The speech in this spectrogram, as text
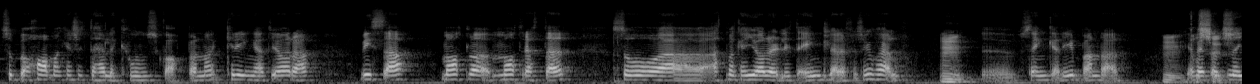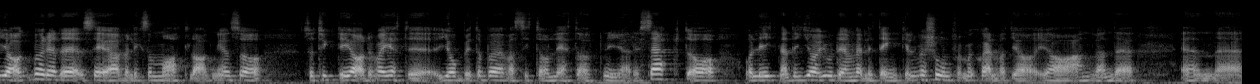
så har man kanske inte heller kunskaperna kring att göra vissa matla, maträtter. Så eh, att man kan göra det lite enklare för sig själv. Mm. Eh, sänka ribban där. Mm, Jag vet precis. att när jag började se över liksom matlagningen så, så tyckte jag det var jättejobbigt att behöva sitta och leta upp nya recept och, och liknande. Jag gjorde en väldigt enkel version för mig själv. Att jag, jag använde en, eh,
